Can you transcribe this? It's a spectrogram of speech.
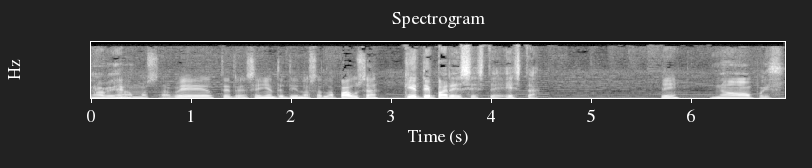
A ver. Vamos a ver, te lo enseño antes de irnos a la pausa. ¿Qué te parece este, esta? ¿Sí? No, pues.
